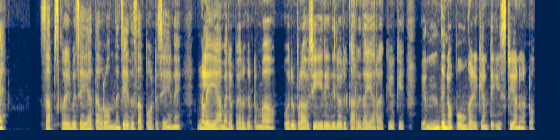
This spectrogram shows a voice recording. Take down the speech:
സബ്സ്ക്രൈബ് ചെയ്യാത്തവർ ഒന്ന് ചെയ്ത് സപ്പോർട്ട് ചെയ്യണേ. നിങ്ങൾ ഈ അമരപ്പയർ കിട്ടുമ്പോൾ ഒരു പ്രാവശ്യം ഈ രീതിയിൽ ഒരു കറി തയ്യാറാക്കി നോക്കി. എന്തിനൊപ്പവും കഴിക്കാൻ ടേസ്റ്റിയാണ് കേട്ടോ.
